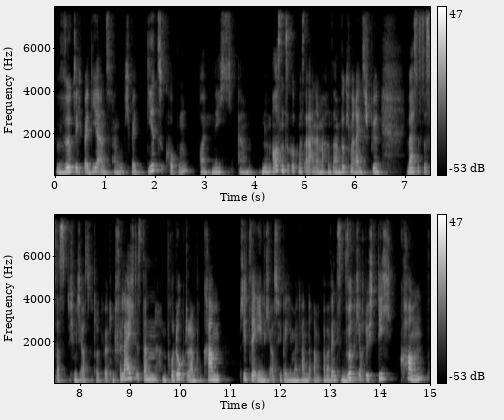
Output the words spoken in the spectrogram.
wirklich bei dir anzufangen, wirklich bei dir zu gucken und nicht ähm, nur im Außen zu gucken, was alle anderen machen, sondern wirklich mal reinzuspüren, was ist das, was durch mich ausgedrückt wird. Und vielleicht ist dann ein Produkt oder ein Programm sieht sehr ähnlich aus wie bei jemand anderem. Aber wenn es wirklich auch durch dich kommt,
